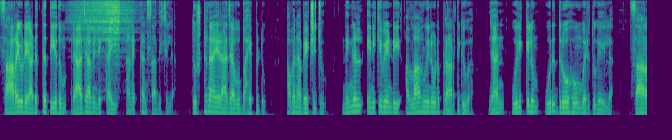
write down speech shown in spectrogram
സാറയുടെ അടുത്തെത്തിയതും രാജാവിന്റെ കൈ അനക്കാൻ സാധിച്ചില്ല. ദുഷ്ടനായ രാജാവ് ഭയപ്പെട്ടു. അവൻ അപേക്ഷിച്ചു നിങ്ങൾ എനിക്ക് വേണ്ടി അള്ളാഹുവിനോട് പ്രാർത്ഥിക്കുക. ഞാൻ ഒരിക്കലും ഒരു ദ്രോഹവും വരുത്തുകയില്ല. സാറ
